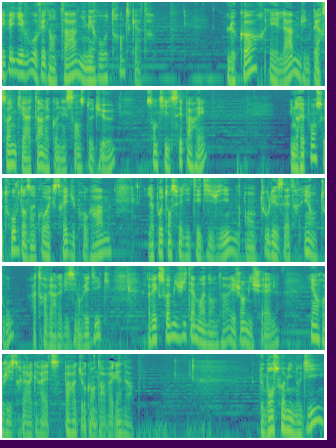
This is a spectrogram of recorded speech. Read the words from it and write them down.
Éveillez-vous au Vedanta numéro 34. Le corps et l'âme d'une personne qui a atteint la connaissance de Dieu sont-ils séparés? Une réponse se trouve dans un court extrait du programme La potentialité divine en tous les êtres et en tout, à travers la vision védique, avec Swami Vitamoananda et Jean-Michel, et enregistré à Gretz par Radio Gandharvagana. Le bon Swami nous dit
